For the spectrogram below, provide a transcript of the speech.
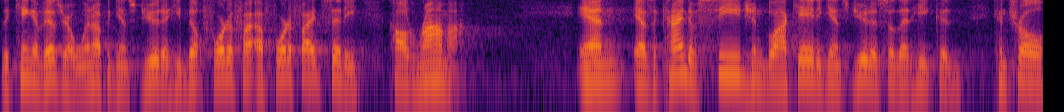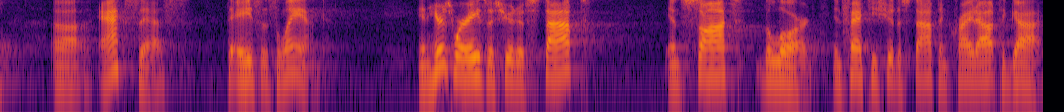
the king of Israel, went up against Judah. He built fortifi- a fortified city called Ramah. And as a kind of siege and blockade against Judah so that he could control uh, access to Asa's land. And here's where Asa should have stopped and sought the Lord. In fact, he should have stopped and cried out to God.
